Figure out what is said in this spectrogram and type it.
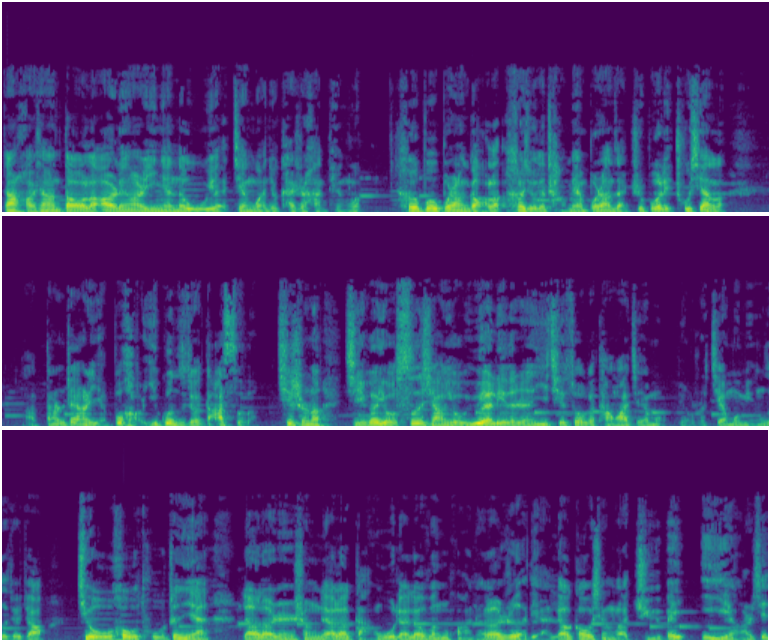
但是好像到了二零二一年的五月，监管就开始喊停了，喝播不让搞了，喝酒的场面不让在直播里出现了啊。当然这样也不好，一棍子就打死了。其实呢，几个有思想、有阅历的人一起做个谈话节目，比如说节目名字就叫。酒后吐真言，聊聊人生，聊聊感悟，聊聊文化，聊聊热点，聊高兴了，举杯一饮而尽。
